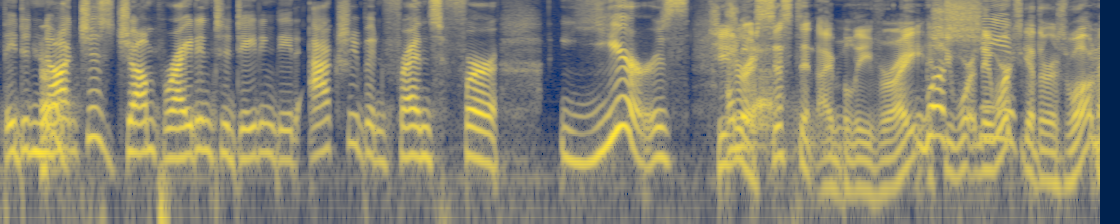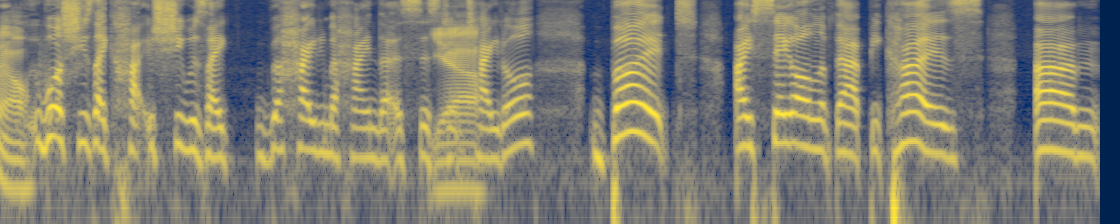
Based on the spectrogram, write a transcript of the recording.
They did sure. not just jump right into dating, they'd actually been friends for years. She's your assistant, I believe, right? Well, she, she, they work together as well now. Well, she's like she was like hiding behind the assistant yeah. title, but I say all of that because um,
